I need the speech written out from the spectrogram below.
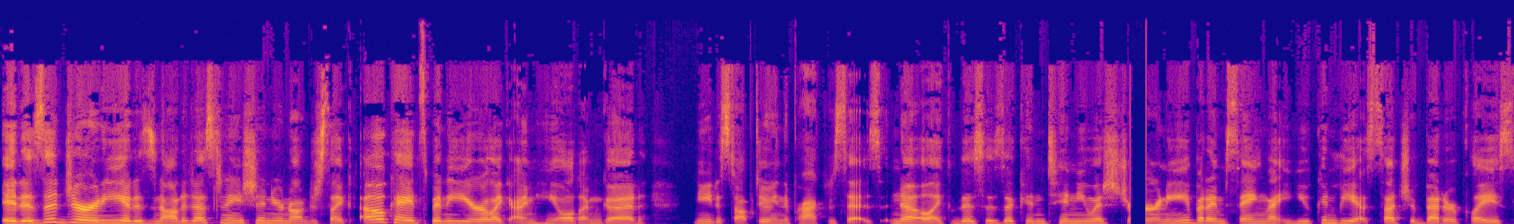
It is a journey. It is not a destination. You're not just like, okay, it's been a year. Like, I'm healed. I'm good. Need to stop doing the practices. No, like, this is a continuous journey. But I'm saying that you can be at such a better place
